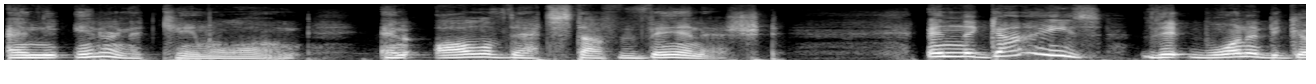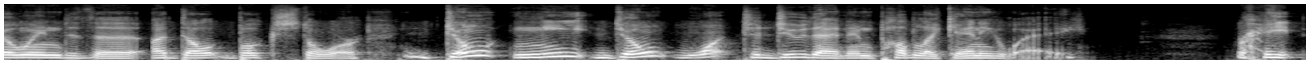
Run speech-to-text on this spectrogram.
And the internet came along and all of that stuff vanished and the guys that wanted to go into the adult bookstore don't need, don't want to do that in public anyway. Right?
